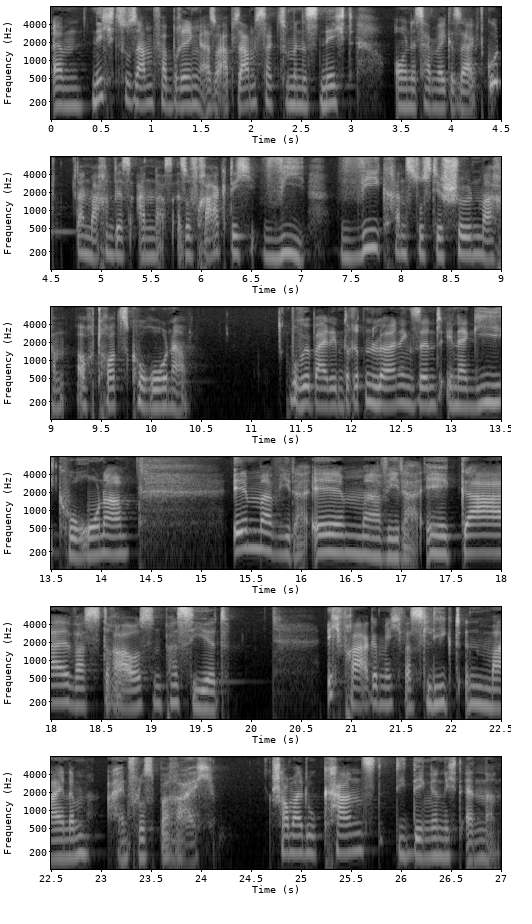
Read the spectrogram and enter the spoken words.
ähm, nicht zusammen verbringen, also ab Samstag zumindest nicht. Und jetzt haben wir gesagt, gut, dann machen wir es anders. Also frag dich, wie? Wie kannst du es dir schön machen, auch trotz Corona? Wo wir bei dem dritten Learning sind, Energie, Corona. Immer wieder, immer wieder, egal was draußen passiert. Ich frage mich, was liegt in meinem Einflussbereich? Schau mal, du kannst die Dinge nicht ändern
